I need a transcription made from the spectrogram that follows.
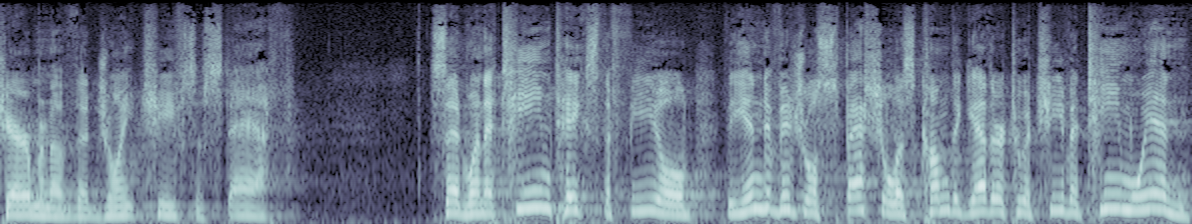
chairman of the Joint Chiefs of Staff, said when a team takes the field, the individual specialists come together to achieve a team win.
